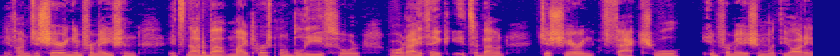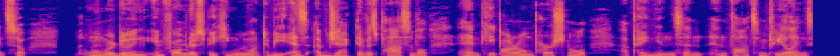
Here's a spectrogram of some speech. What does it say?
if I'm just sharing information, it's not about my personal beliefs or, or what I think. It's about just sharing factual information with the audience. So when we're doing informative speaking, we want to be as objective as possible and keep our own personal opinions and, and thoughts and feelings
